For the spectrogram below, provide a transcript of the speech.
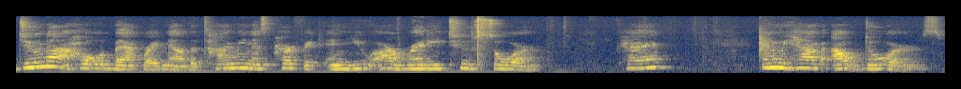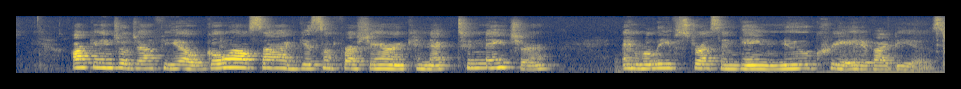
do not hold back right now. The timing is perfect and you are ready to soar. Okay? And we have outdoors. Archangel Jophiel, go outside, get some fresh air and connect to nature and relieve stress and gain new creative ideas.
